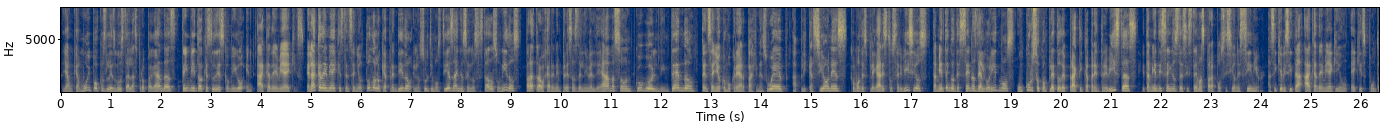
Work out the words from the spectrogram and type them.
y aunque a muy pocos les gustan las propagandas, te invito a que estudies conmigo en Academia X. En Academia X te enseño todo lo que he aprendido en los últimos 10 años en los Estados Unidos para trabajar en empresas del nivel de Amazon, Google, Nintendo. Te enseño cómo crear páginas web, aplicaciones, cómo desplegar estos servicios. También tengo decenas de algoritmos, un curso completo de práctica para entrevistas y también diseños de sistemas para posiciones senior. Así que visita academia-x.com.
